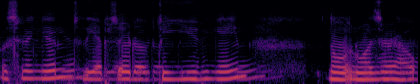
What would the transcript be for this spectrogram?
listening in to the episode of You Even Game? Nolan Weiser out.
